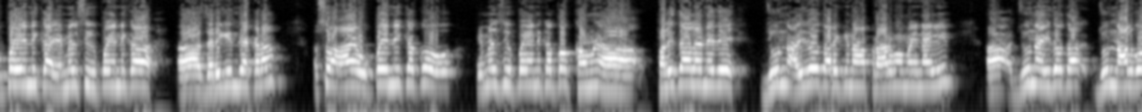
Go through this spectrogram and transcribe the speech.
ఉప ఎన్నిక ఎమ్మెల్సీ ఉప ఎన్నిక జరిగింది అక్కడ. సో ఆ ఉప ఎన్నికకు ఎమ్మెల్సీ ఉప ఎన్నికకు ఫలితాలు అనేది జూన్ ఐదో తారీఖున ప్రారంభమైనాయి. జూన్ ఐదో జూన్ నాలుగో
